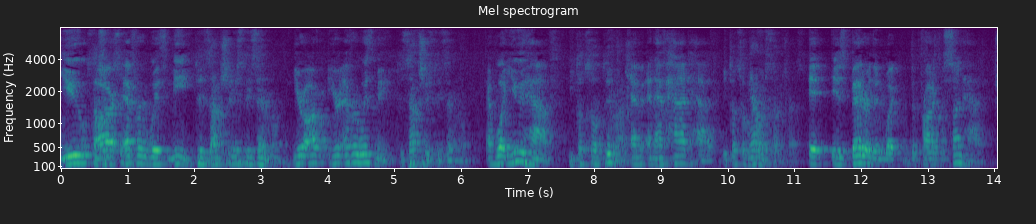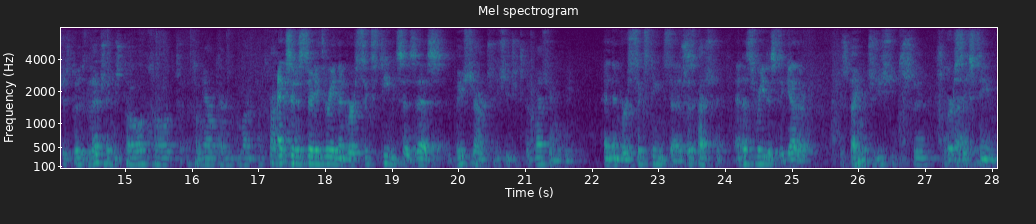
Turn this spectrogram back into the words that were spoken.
You starszego are syna. ever with me. Ty zawsze jesteś ze mną. You're, you're ever with me. Ty zawsze jesteś ze mną. And what you have I to, co Ty masz, and, and have had had, i to, co miałeś cały czas, it is better than what the prodigal son had. przecież to jest lepsze niż to, co, co miał ten martwy. Exodus 33 and then verse 16 says this. Wyjścia 33-14 mówi, And then verse 16 says, 16. and let's read this together. Przeczytajmy 33, Verse 16. 16.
